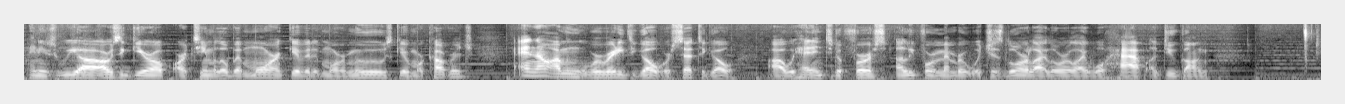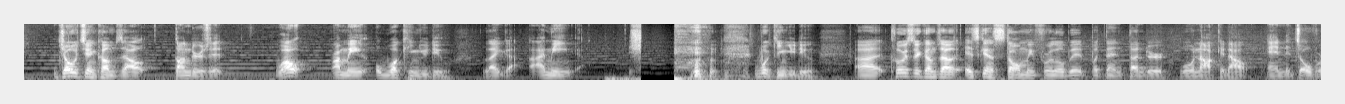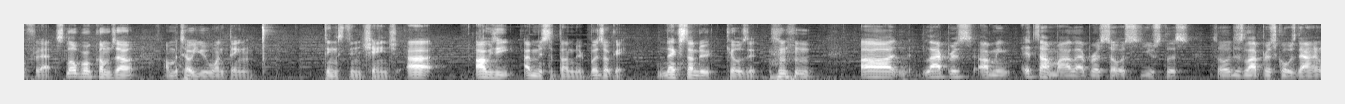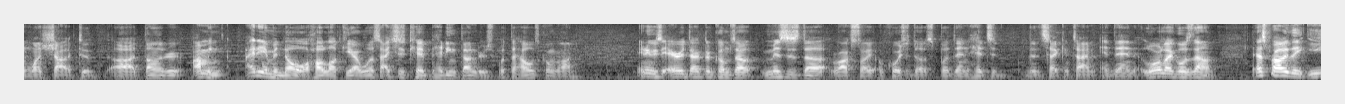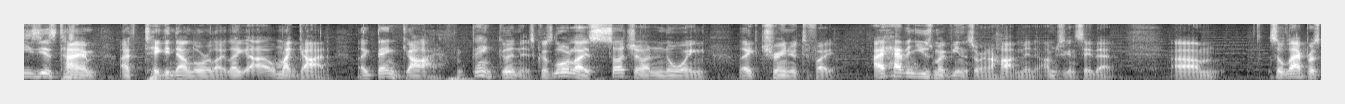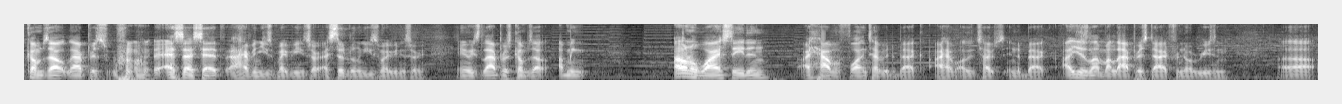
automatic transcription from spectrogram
Anyways, we uh, obviously gear up our team a little bit more, give it more moves, give it more coverage, and now I mean we're ready to go. We're set to go. Uh, we head into the first Elite Four member, which is Lorelei. Lorelei will have a Dewgong. Jolteon comes out, thunders it. Well, I mean, what can you do? Like, I mean, what can you do? Uh, Cloyster comes out, it's gonna stall me for a little bit, but then Thunder will knock it out, and it's over for that. Slowbro comes out, I'm gonna tell you one thing, things didn't change. Uh, obviously, I missed the Thunder, but it's okay. Next Thunder kills it. uh, Lapras, I mean, it's not my Lapras, so it's useless. So this Lapras goes down in one shot to uh, Thunder. I mean, I didn't even know how lucky I was. I just kept hitting Thunders. What the hell is going on? Anyways, Aerodactyl comes out, misses the Rock Slide, of course it does, but then hits it the second time, and then Lorelei goes down. That's probably the easiest time I've taken down Lorelei. Like, oh my god. Like, thank God. thank goodness, because Lorelei is such an annoying, like, trainer to fight. I haven't used my Venusaur in a hot minute, I'm just gonna say that. Um, so Lapras comes out, Lapras, as I said, I haven't used my Venusaur, I still don't use my Venusaur. Anyways, Lapras comes out, I mean, I don't know why I stayed in, I have a flying type in the back. I have other types in the back. I just let my Lapras die for no reason. Uh,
